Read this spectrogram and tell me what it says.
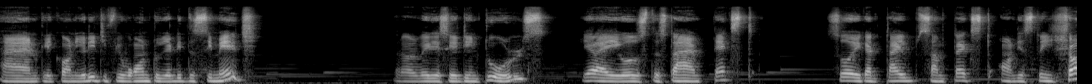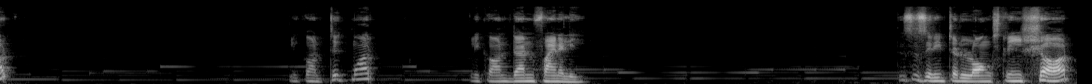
and click on edit if you want to edit this image. There are various editing tools. Here i use this time text so you can type some text on the screenshot. Click on tick mark. Click on done finally. This is edited long screenshot.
